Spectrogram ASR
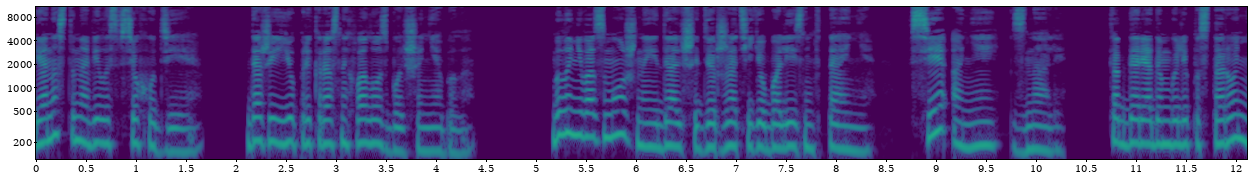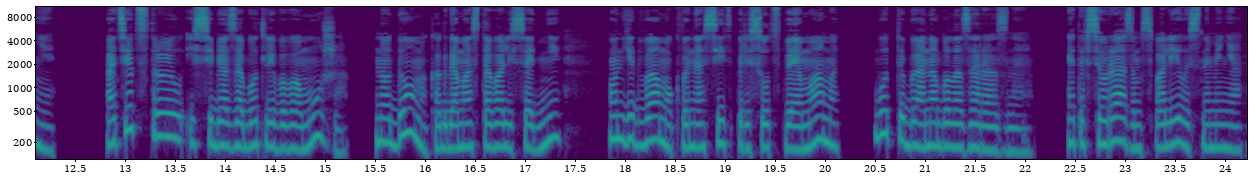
и она становилась все худее. Даже ее прекрасных волос больше не было. Было невозможно и дальше держать ее болезнь в тайне. Все о ней знали. Когда рядом были посторонние, отец строил из себя заботливого мужа, но дома, когда мы оставались одни, он едва мог выносить присутствие мамы, будто бы она была заразная. Это все разом свалилось на меня.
